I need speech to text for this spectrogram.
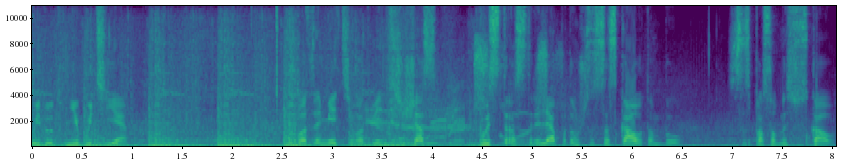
уйдут в небытие. Вот заметьте, вот видите, сейчас быстро стреляю, потому что со скаутом был. Со способностью скаут.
